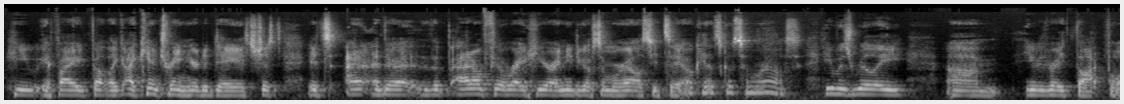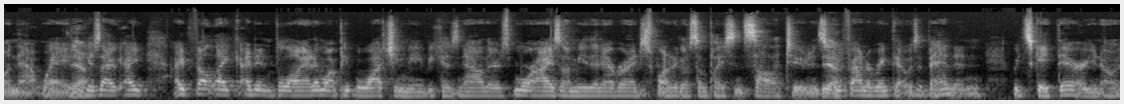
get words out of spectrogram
he if i felt like i can't train here today it's just it's I, the, the, I don't feel right here i need to go somewhere else he'd say okay let's go somewhere else he was really um, he was very thoughtful in that way yeah. because I, I I felt like I didn't belong. I didn't want people watching me because now there's more eyes on me than ever, and I just wanted to go someplace in solitude. And so yeah. we found a rink that was abandoned. We'd skate there, you know.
